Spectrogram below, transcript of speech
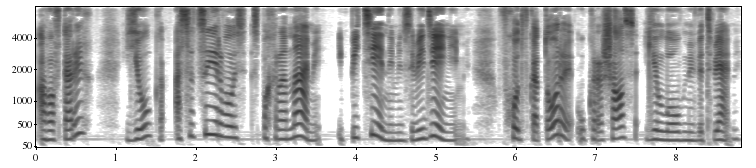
А во-вторых, елка ассоциировалась с похоронами и питейными заведениями, вход в которые украшался еловыми ветвями.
